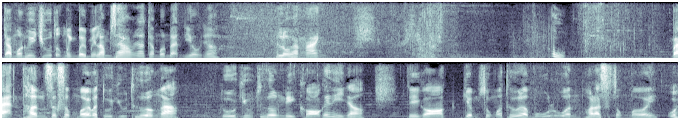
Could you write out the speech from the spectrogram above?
Cảm ơn huy chú tặng mình bảy mươi lăm sao nhá, cảm ơn bạn nhiều nhá. Hello hàng anh. Ủa. bạn thân sức sống mới và túi cứu thương à? Túi cứu thương thì có cái gì nhở thì có kiếm súng các thứ là bú luôn, hoặc là sức sống mới. Ui,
